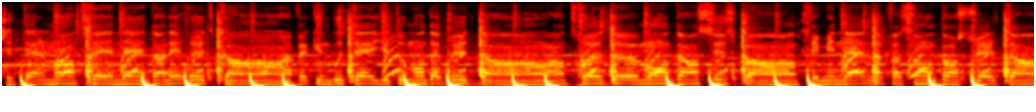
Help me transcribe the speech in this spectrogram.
J'ai tellement traîné dans les rues de Caen. Avec une bouteille où tout le monde a bu dedans. Entre deux mondes en suspens. Criminel la façon dont je tue le temps.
